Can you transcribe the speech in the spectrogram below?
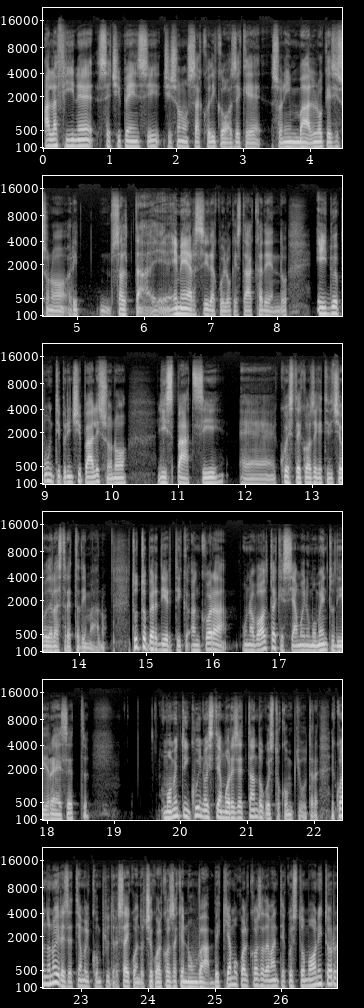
alla fine, se ci pensi, ci sono un sacco di cose che sono in ballo, che si sono saltati, emersi da quello che sta accadendo. E i due punti principali sono gli spazi eh, queste cose che ti dicevo della stretta di mano. Tutto per dirti ancora una volta che siamo in un momento di reset, un momento in cui noi stiamo resettando questo computer e quando noi resettiamo il computer, sai quando c'è qualcosa che non va, becchiamo qualcosa davanti a questo monitor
